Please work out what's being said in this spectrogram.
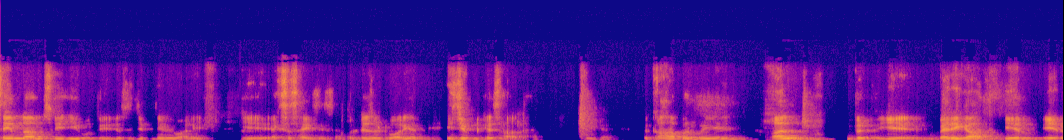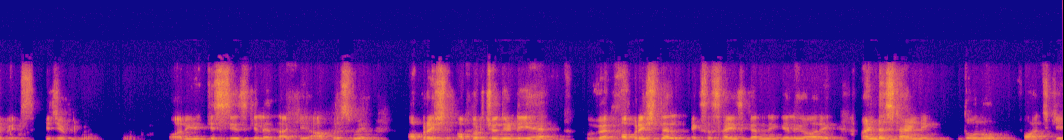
सेम नाम से ही होती है, जैसे जितनी भी हमारी ये एक्सरसाइजेस है तो डेजर्ट वॉरियर इजिप्ट के साथ है। ठीक है? तो कहाँ पर हुई है अल ये बेरीगाथ एयर एयरबेस इजिप्ट में। और ये किस चीज़ के लिए ताकि आपस में ऑपरेशन अपॉर्चुनिटी है ऑपरेशनल एक्सरसाइज करने के लिए और एक अंडरस्टैंडिंग दोनों फौज की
